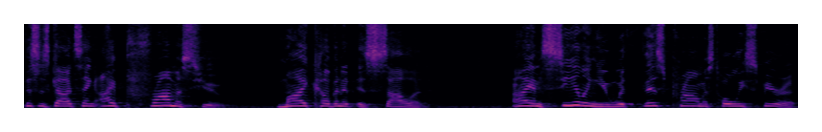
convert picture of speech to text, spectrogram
This is God saying, I promise you, my covenant is solid. I am sealing you with this promised Holy Spirit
